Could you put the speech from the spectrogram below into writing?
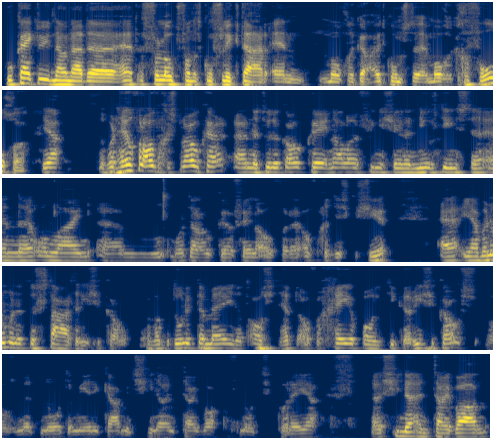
hoe kijken jullie nou naar de, het verloop van het conflict daar en mogelijke uitkomsten en mogelijke gevolgen? Ja, er wordt heel veel over gesproken. Uh, natuurlijk ook in alle financiële nieuwsdiensten en uh, online um, wordt daar ook veel over, over gediscussieerd. ja, we noemen het een staartrisico. En wat bedoel ik daarmee? Dat als je het hebt over geopolitieke risico's, zoals met Noord-Amerika, met China en Taiwan, of Noord-Korea, China en Taiwan,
